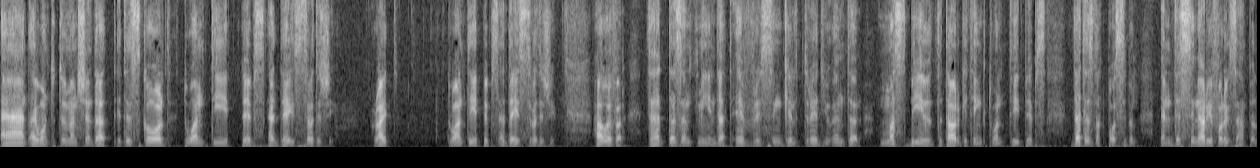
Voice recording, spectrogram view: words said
and I wanted to mention that it is called 20 pips a day strategy right? 20 pips a day strategy. However that doesn't mean that every single trade you enter must be targeting 20 pips that is not possible. In this scenario for example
